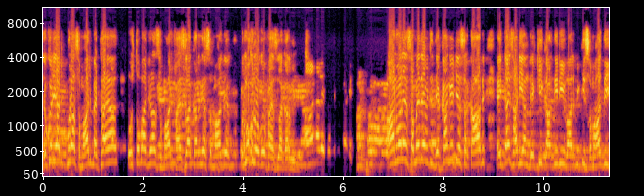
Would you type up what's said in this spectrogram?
ਦੇਖੋ ਜੀ, ਅੱਜ ਪੂਰਾ ਸਮਾਜ ਬੈਠਾ ਆ, ਉਸ ਤੋਂ ਬਾਅਦ ਜਿਹੜਾ ਸਮਾਜ ਫੈਸਲਾ ਕਰਨਗੇ, ਸਮਾਜ ਦੇ ਪ੍ਰਮੁੱਖ ਲੋਕ ਉਹ ਫੈਸਲਾ ਕਰਨਗੇ। ਆਉਣ ਵਾਲੇ ਸਮੇਂ ਦੇ ਵਿੱਚ ਦੇਖਾਂਗੇ ਜੇ ਸਰਕਾਰ ਇਦਾਂ ਹੀ ਸਾਡੀ ਅਣਦੇਖੀ ਕਰਦੀ ਰਹੀ ਵਾਲਮੀਕੀ ਸਮਾਜ ਦੀ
